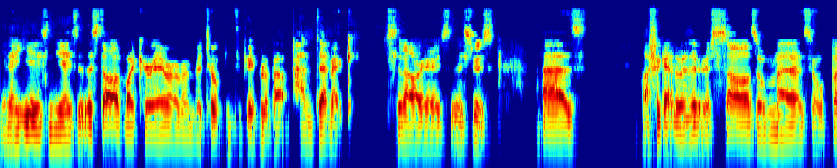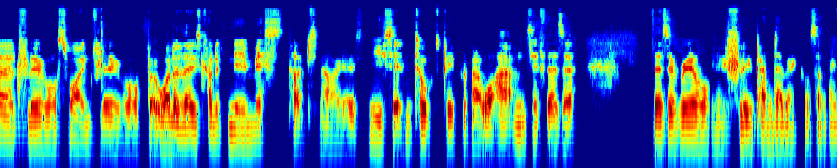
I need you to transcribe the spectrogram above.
you know, years and years. At the start of my career, I remember talking to people about pandemic scenarios. This was as I forget whether it was SARS or MERS or bird flu or swine flu or but one of those kind of near miss type scenarios. And you sit and talk to people about what happens if there's a there's a real you know, flu pandemic or something.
